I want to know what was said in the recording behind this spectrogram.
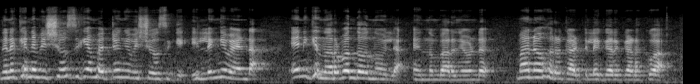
നിനക്ക് എന്നെ വിശ്വസിക്കാൻ പറ്റുമെങ്കിൽ വിശ്വസിക്ക്. ഇല്ലെങ്കിൽ വേണ്ട. എനിക്ക് നിർബന്ധമൊന്നുമില്ല എന്നും പറഞ്ഞുകൊണ്ട് മനോഹർ കട്ടിലേക്ക് കിടക്കുക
